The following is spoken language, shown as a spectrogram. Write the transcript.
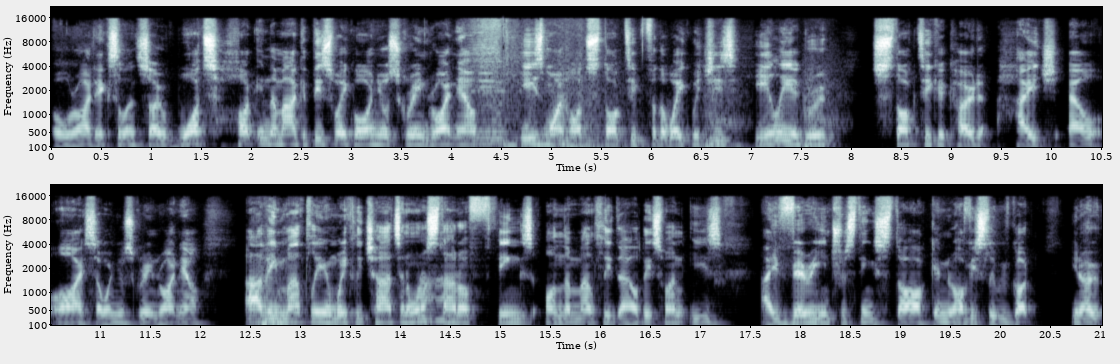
All right, excellent. So what's hot in the market this week? Well, on your screen right now is my hot stock tip for the week, which is Helia Group, stock ticker code HLI. So on your screen right now are the monthly and weekly charts. And I want wow. to start off things on the monthly, Dale. This one is a very interesting stock. And obviously, we've got you know,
